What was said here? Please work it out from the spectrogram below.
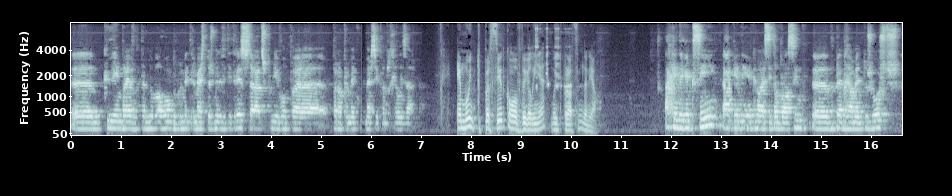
eh, que em breve, ao longo do primeiro trimestre de 2023, estará disponível para, para o primeiro comércio que vamos realizar. É muito parecido com o ovo de galinha, muito próximo, Daniel. Há quem diga que sim, há quem diga que não é assim tão próximo, uh, depende realmente dos gostos.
